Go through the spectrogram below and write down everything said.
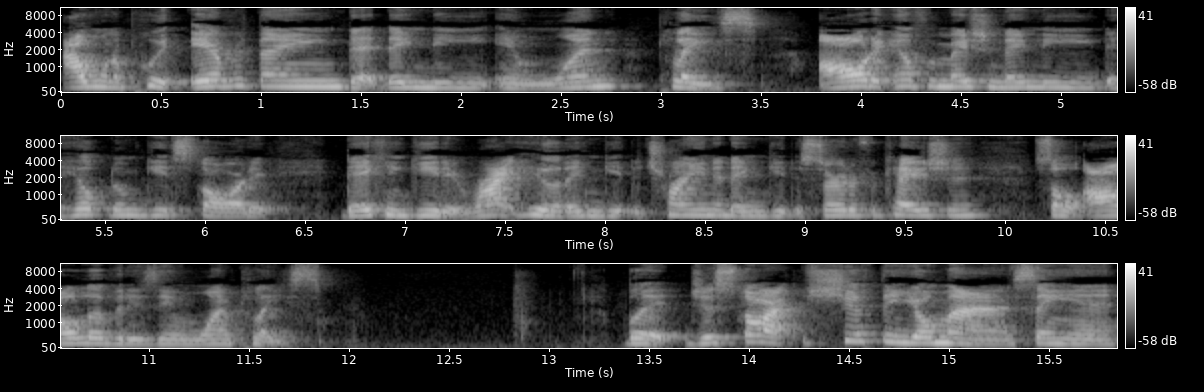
I want to put everything that they need in one place, all the information they need to help them get started. They can get it right here. They can get the training, they can get the certification. So all of it is in one place. But just start shifting your mind saying,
